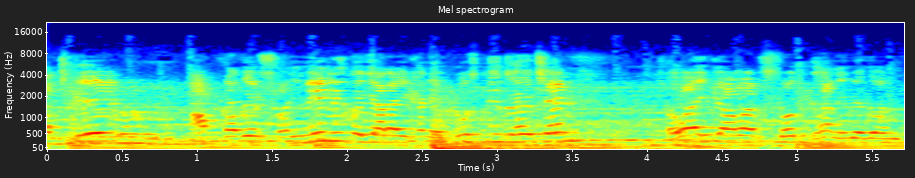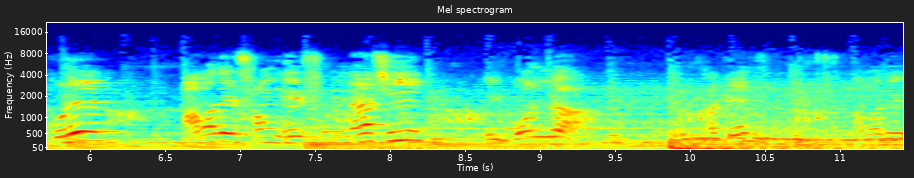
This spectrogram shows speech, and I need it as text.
আজকে আপনাদের সম্মিলিত যারা এখানে উপস্থিত হয়েছেন, সবাইকে আমার শ্রদ্ধা নিবেদন করে আমাদের সংঘের সন্ন্যাসী এই বনগা থাকেন আমাদের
